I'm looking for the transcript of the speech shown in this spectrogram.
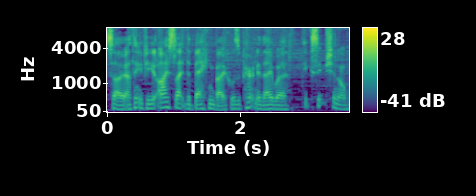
So I think if you could isolate the backing vocals, apparently they were exceptional.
